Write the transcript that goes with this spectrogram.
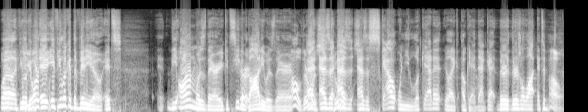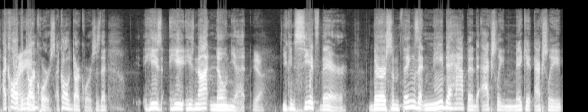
Well, if you look Your- at the, if you look at the video, it's the arm was there. You could see the body was there. Oh, there A- was as a, as tools. as a scout when you look at it, you're like, okay, that guy. There there's a lot. It's a Oh, I call it the dark horse. I call it the dark horse. Is that he's he he's not known yet. yeah, You can see it's there. There are some things that need to happen to actually make it actually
